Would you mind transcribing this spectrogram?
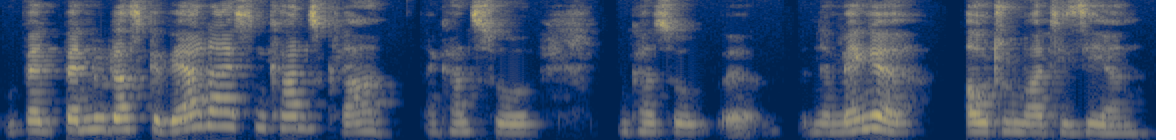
Wenn, wenn du das gewährleisten kannst, klar, dann kannst du, dann kannst du äh, eine Menge automatisieren.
